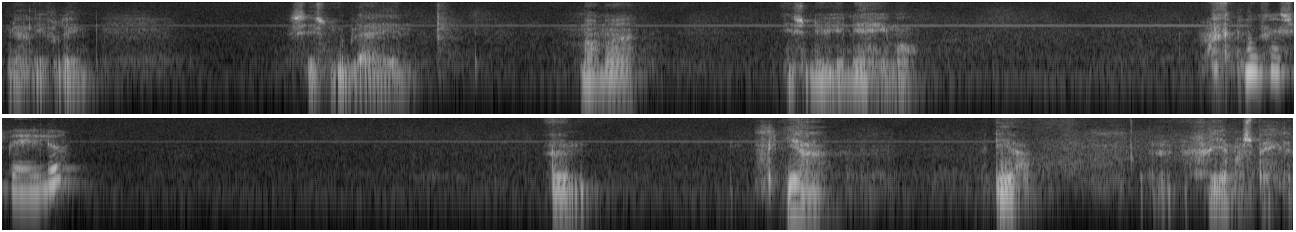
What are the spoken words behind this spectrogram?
Ja, lieveling. Ze is nu blij en mama is nu in de hemel. Mag ik nu gaan spelen? Ja. Ja. Eh, ga jij maar spelen.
